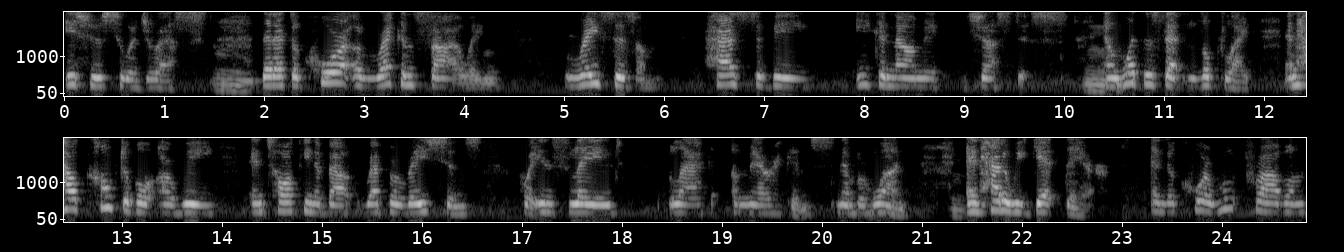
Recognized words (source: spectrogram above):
issues to address. Mm. That at the core of reconciling racism has to be economic justice. Mm. And what does that look like? And how comfortable are we in talking about reparations for enslaved Black Americans, number one. Mm-hmm. And how do we get there? And the core root problem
